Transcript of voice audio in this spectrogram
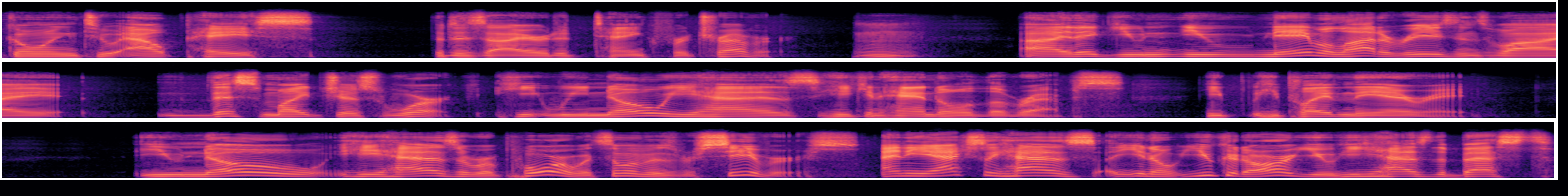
going to outpace the desire to tank for Trevor? Hmm. I think you you name a lot of reasons why this might just work. He we know he has he can handle the reps. He he played in the air raid. You know he has a rapport with some of his receivers, and he actually has. You know you could argue he has the best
